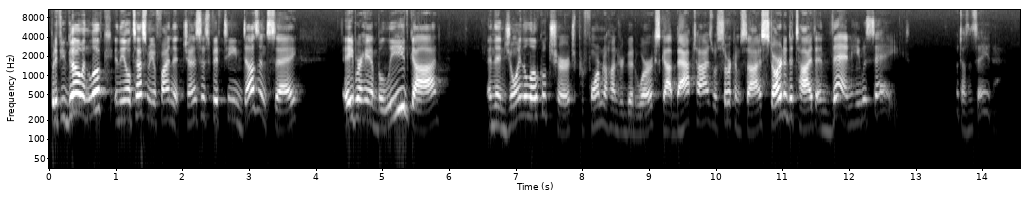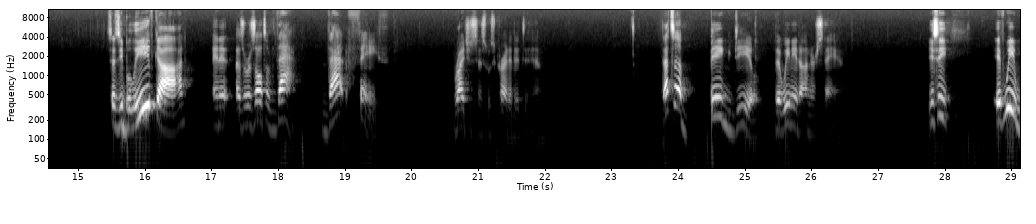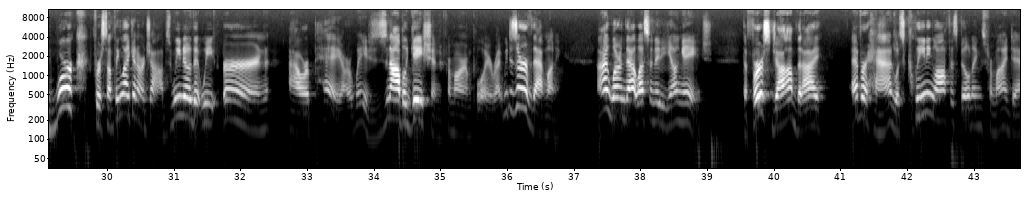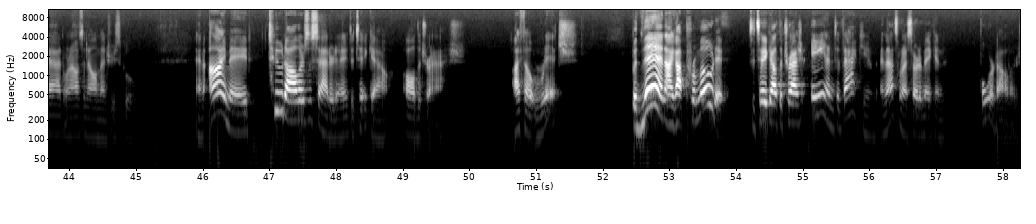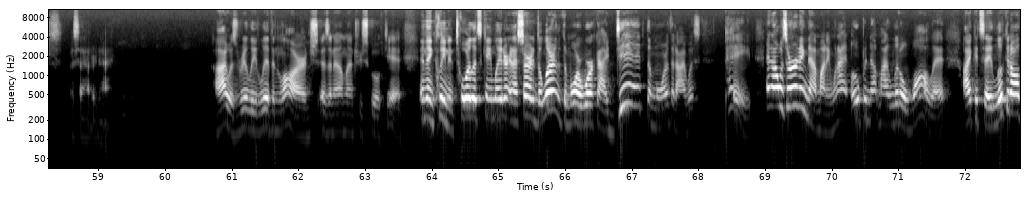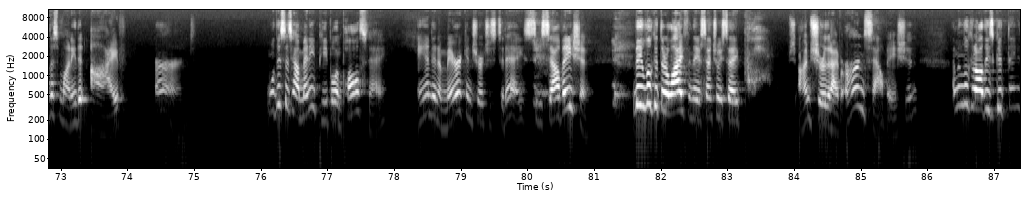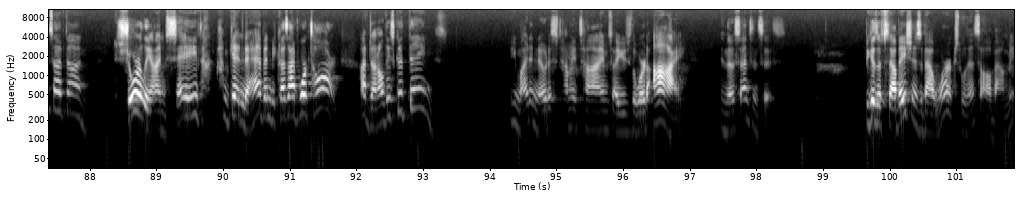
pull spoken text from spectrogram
But if you go and look in the Old Testament, you'll find that Genesis 15 doesn't say Abraham believed God and then joined the local church, performed a 100 good works, got baptized, was circumcised, started to tithe, and then he was saved. It doesn't say that. It says he believed God, and it, as a result of that, that faith, righteousness was credited to him. That's a big deal that we need to understand. You see, if we work for something like in our jobs, we know that we earn our pay, our wages. It's an obligation from our employer, right? We deserve that money. I learned that lesson at a young age. The first job that I ever had was cleaning office buildings for my dad when I was in elementary school. And I made $2 a Saturday to take out all the trash. I felt rich. But then I got promoted to take out the trash and to vacuum. And that's when I started making $4 a Saturday. I was really living large as an elementary school kid. And then cleaning toilets came later, and I started to learn that the more work I did, the more that I was paid. And I was earning that money. When I opened up my little wallet, I could say, Look at all this money that I've earned. Well, this is how many people in Paul's day and in American churches today see salvation. They look at their life and they essentially say, I'm sure that I've earned salvation. I mean, look at all these good things I've done. Surely I'm saved. I'm getting to heaven because I've worked hard. I've done all these good things. You might have noticed how many times I use the word I in those sentences. Because if salvation is about works, well, that's all about me.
